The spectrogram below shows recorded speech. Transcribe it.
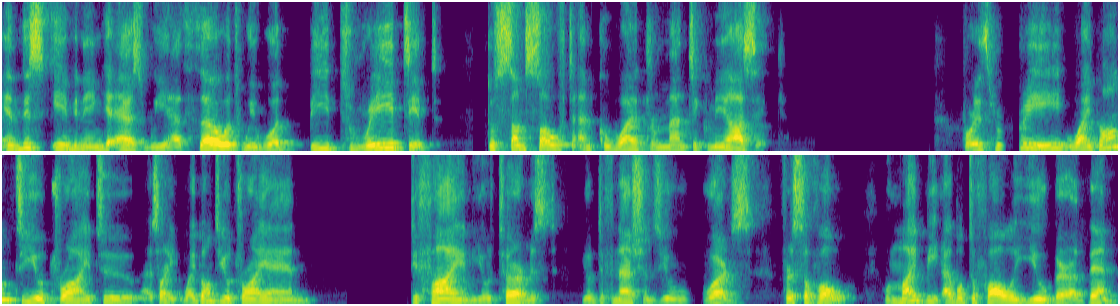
in this evening, as we had thought we would be treated to some soft and quiet romantic music. For three, why don't you try to, uh, sorry, why don't you try and define your terms, your definitions, your words? First of all, we might be able to follow you better then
